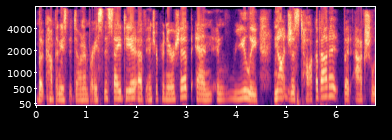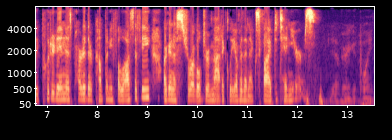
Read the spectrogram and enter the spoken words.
But companies that don't embrace this idea of entrepreneurship and and really not just talk about it, but actually put it in as part of their company philosophy are going to struggle dramatically over the next five to ten years. Yeah, very good point.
